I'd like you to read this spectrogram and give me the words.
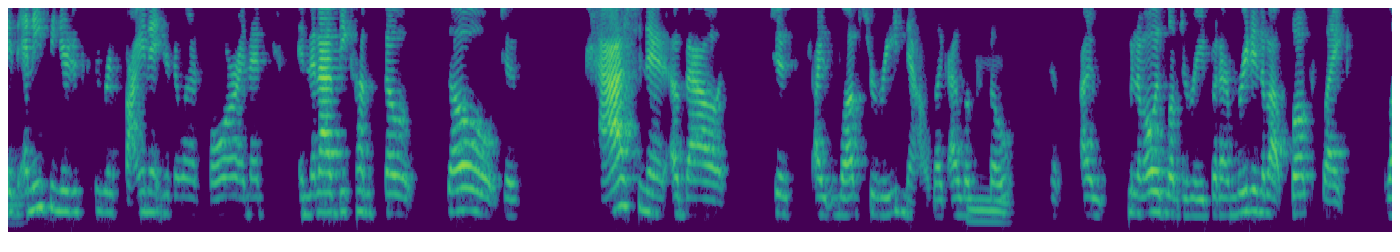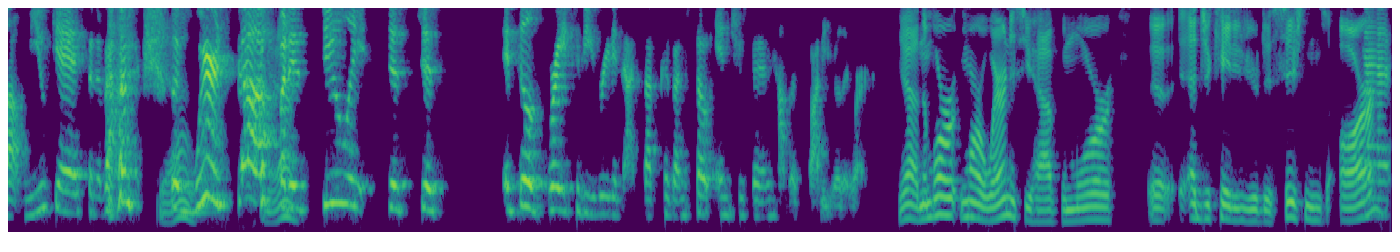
if anything you're just gonna refine it you're gonna learn more and then and then i've become so so just passionate about just i love to read now like i look mm. so i I mean, I've always loved to read, but I'm reading about books like about mucus and about yeah. like weird stuff. Yeah. But it's really just just it feels great to be reading that stuff because I'm so interested in how this body really works. Yeah, and the more more awareness you have, the more educated your decisions are yes.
